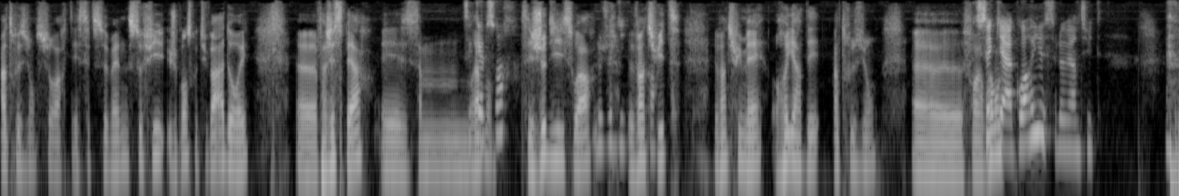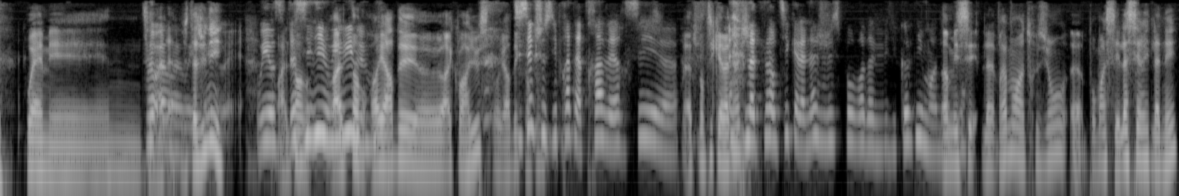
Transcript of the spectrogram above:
Intrusion sur Arte cette semaine. Sophie, je pense que tu vas adorer. Euh, Enfin, j'espère. Et ça C'est vraiment- quel soir? C'est jeudi soir. Le jeudi. Le 28, le 28 mai, regardez Intrusion. Euh, Tu sais vraiment- qu'il y a Aquarius le 28. Ouais, mais c'est Ouais, à- ouais, aux États-Unis. Oui, aux États-Unis, oui, oui. mais regarder euh, Aquarius, de regarder Tu sais que je suis prête à traverser euh, l'Atlantique à la nage. l'Atlantique à la nage juste pour voir David Duchovny, moi. Non donc, mais bon. c'est vraiment Intrusion. euh, pour moi, c'est la série de l'année.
